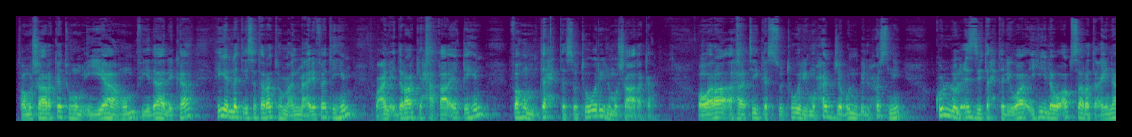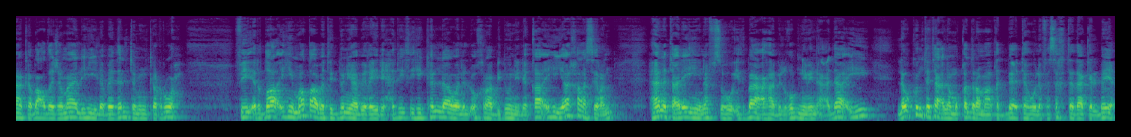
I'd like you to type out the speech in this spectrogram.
فمشاركتهم إياهم في ذلك هي التي سترتهم عن معرفتهم وعن إدراك حقائقهم فهم تحت ستور المشاركة. ووراء هاتيك الستور محجب بالحسن كل العز تحت لوائه. لو أبصرت عيناك بعض جماله لبذلت منك الروح في إرضائه. ما طابت الدنيا بغير حديثه كلا ولا الأخرى بدون لقائه. يا خاسرا هانت عليه نفسه إذ باعها بالغبن من أعدائه. لو كنت تعلم قدر ما قد بعته لفسخت ذاك البيع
